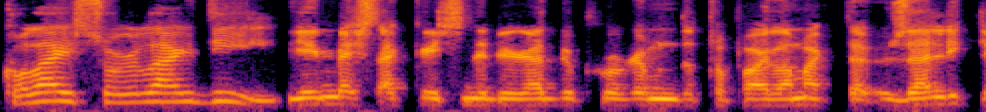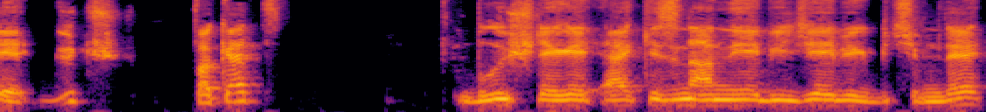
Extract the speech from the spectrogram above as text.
kolay sorular değil. 25 dakika içinde bir radyo programında toparlamak da özellikle güç. Fakat bu işleri herkesin anlayabileceği bir biçimde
